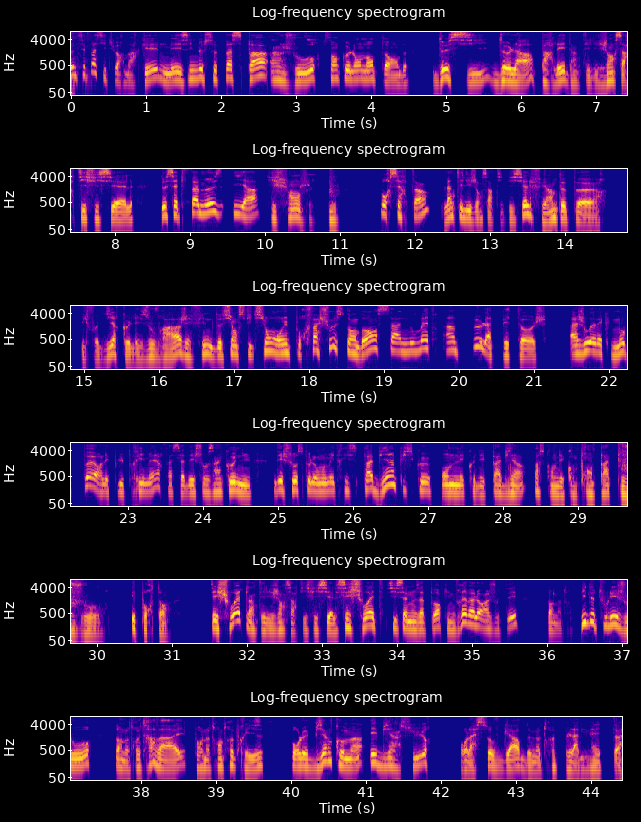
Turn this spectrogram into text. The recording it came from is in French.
Je ne sais pas si tu as remarqué, mais il ne se passe pas un jour sans que l'on entende de ci, de là parler d'intelligence artificielle, de cette fameuse IA qui change tout. Pour certains, l'intelligence artificielle fait un peu peur. Il faut dire que les ouvrages et films de science-fiction ont eu pour fâcheuse tendance à nous mettre un peu la pétoche, à jouer avec nos peurs les plus primaires face à des choses inconnues, des choses que l'on ne maîtrise pas bien puisque on ne les connaît pas bien parce qu'on ne les comprend pas toujours. Et pourtant, c'est chouette l'intelligence artificielle, c'est chouette si ça nous apporte une vraie valeur ajoutée dans notre vie de tous les jours, dans notre travail, pour notre entreprise, pour le bien commun et bien sûr pour la sauvegarde de notre planète.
